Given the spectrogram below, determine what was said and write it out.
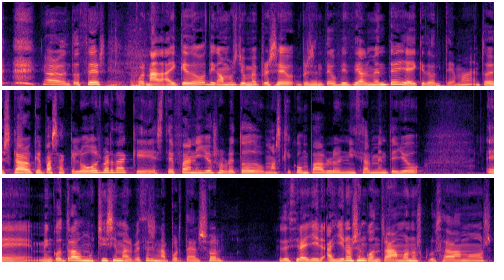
claro, entonces, pues nada, ahí quedó, digamos, yo me presenté oficialmente y ahí quedó el tema. Entonces, claro, ¿qué pasa? Que luego es verdad que Estefan y yo, sobre todo, más que con Pablo, inicialmente yo, eh, me he encontrado muchísimas veces en la Puerta del Sol. Es decir, allí, allí nos encontrábamos, nos cruzábamos,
